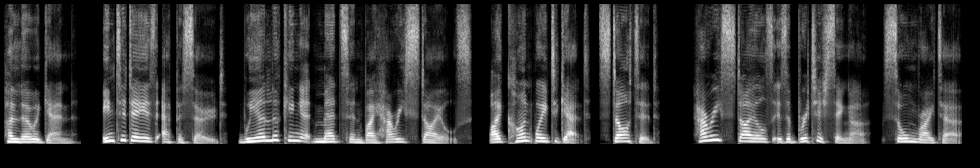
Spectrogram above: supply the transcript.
Hello again. In today's episode, we are looking at Medicine by Harry Styles. I can't wait to get started. Harry Styles is a British singer, songwriter,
